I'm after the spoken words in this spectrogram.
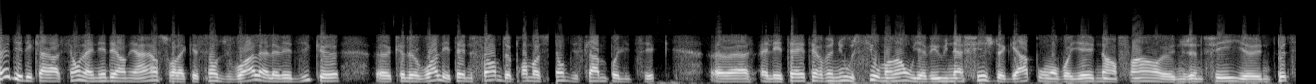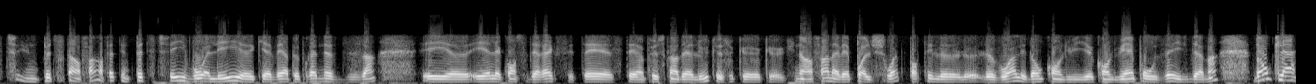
fait des déclarations l'année dernière sur la question du voile. Elle avait dit que euh, que le voile était une forme de promotion de l'islam politique. elle était intervenue aussi au moment où il y avait une affiche de Gap où on voyait une enfant, une jeune fille, une petite une petite enfant, en fait, une petite fille voilée qui avait à peu près 9-10 ans, et, et elle, considérait que c'était c'était un peu scandaleux que qu'une enfant n'avait pas le choix de porter le, le voile, et donc on lui qu'on lui imposait évidemment. Donc là,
